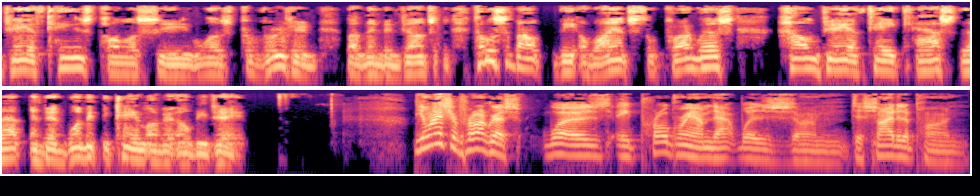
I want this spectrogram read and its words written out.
JFK's policy was perverted by Lyndon Johnson. Tell us about the Alliance for Progress how JFK cast that and then what it became under LBJ. The Alliance for Progress was a program that was um, decided upon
